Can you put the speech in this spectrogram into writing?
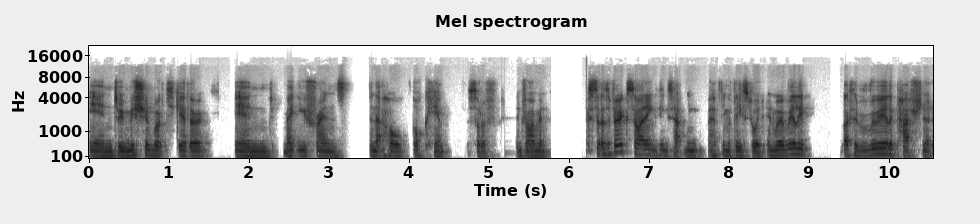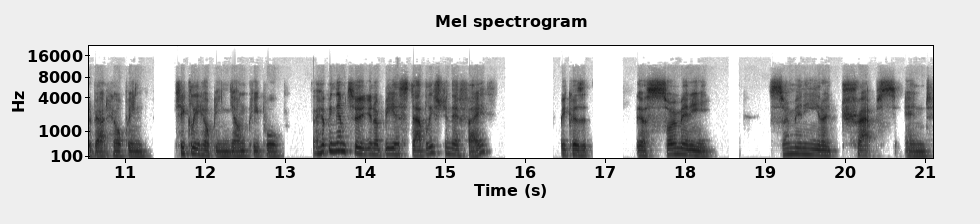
and do mission work together and make new friends in that whole boot camp sort of environment. So it's very exciting things happening happening with Eastward. and we're really, like I said, really passionate about helping, particularly helping young people, helping them to you know be established in their faith, because there are so many, so many you know traps and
